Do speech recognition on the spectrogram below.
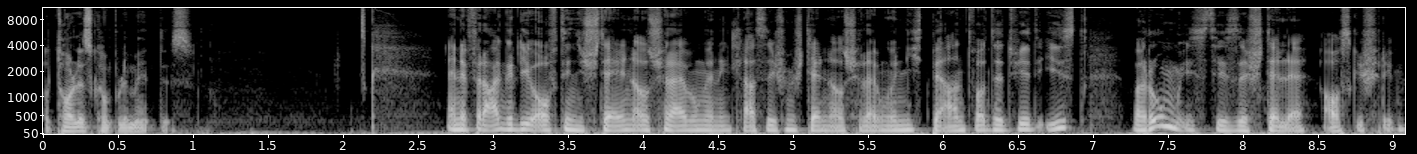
ein tolles Kompliment ist. Eine Frage, die oft in Stellenausschreibungen, in klassischen Stellenausschreibungen nicht beantwortet wird, ist, warum ist diese Stelle ausgeschrieben?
